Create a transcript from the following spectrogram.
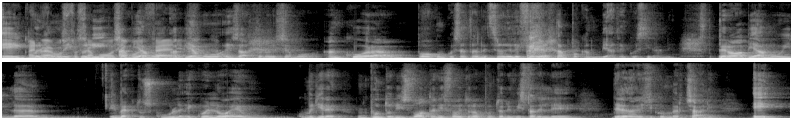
E in quel momento siamo, lì siamo abbiamo, abbiamo, esatto, noi siamo ancora un po' con questa tradizione delle ferie, in realtà un po' cambiata in questi anni, però abbiamo il, il back to school e quello è un, come dire, un punto di svolta di solito dal punto di vista delle, delle analisi commerciali e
